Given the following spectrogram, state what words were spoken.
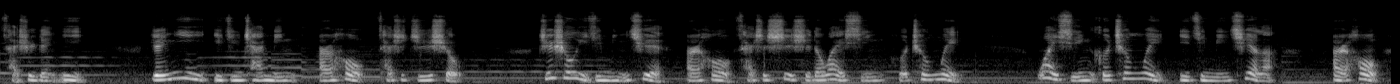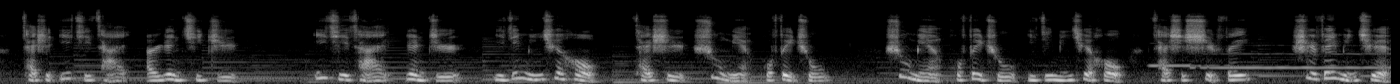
才是仁义；仁义已经阐明，而后才是职守；职守已经明确，而后才是事实的外形和称谓；外形和称谓已经明确了，而后才是依其才而任其职。依其才任职已经明确后，才是庶免或废除；庶免或废除已经明确后，才是是非；是非明确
